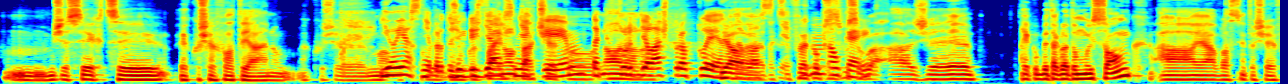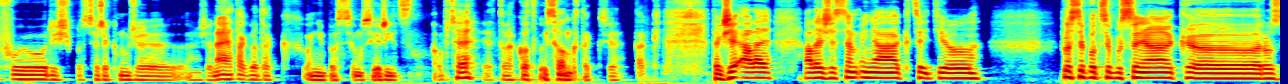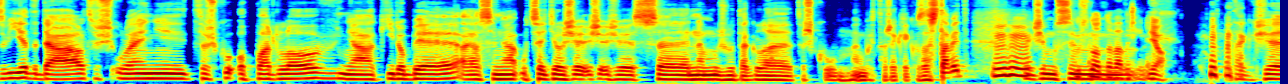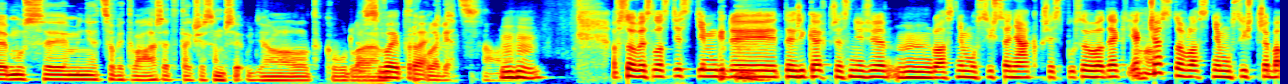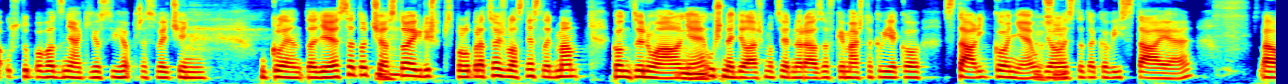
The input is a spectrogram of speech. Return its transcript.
mm, že si je chci jako šefovat já jenom. Jako, že mám jo, jasně, protože když jako děláš s někým, jako, tak no, furt no, no. děláš pro klienta jo, vlastně. Jo, tak se furt jako mm-hmm, okay. a že jakoby takhle to můj song a já vlastně to šéfuju, když prostě řeknu, že, že ne takhle, tak oni prostě musí říct, dobře, je to jako tvůj song, takže tak. Takže ale, ale že jsem i nějak cítil, prostě potřebu se nějak uh, rozvíjet dál, což u Léni trošku opadlo v nějaký době a já jsem nějak ucítil, že, že, že se nemůžu takhle trošku, jak bych to řekl, jako zastavit. Mm-hmm. Takže musím... Usnout to vavřínek. Jo, takže musím něco vytvářet, takže jsem si udělal takovouhle, Svůj takovouhle věc. No. Mm-hmm. A v souvislosti s tím, kdy ty říkáš přesně, že mm, vlastně musíš se nějak přizpůsobovat, jak, jak často vlastně musíš třeba ustupovat z nějakého svého přesvědčení u klienta. Děje se to často, mm. i když spolupracuješ vlastně s lidma kontinuálně, mm. už neděláš moc jednorázovky, máš takový jako stálý koně, udělali jste takový stáje.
